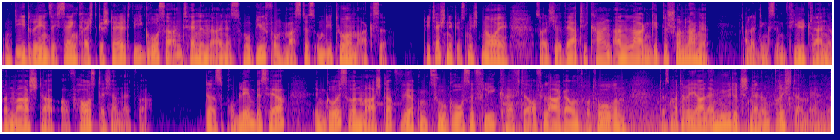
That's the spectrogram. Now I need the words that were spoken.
und die drehen sich senkrecht gestellt wie große Antennen eines Mobilfunkmastes um die Turmachse. Die Technik ist nicht neu, solche vertikalen Anlagen gibt es schon lange, allerdings im viel kleineren Maßstab auf Hausdächern etwa. Das Problem bisher, im größeren Maßstab wirken zu große Fliehkräfte auf Lager und Rotoren. Das Material ermüdet schnell und bricht am Ende.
